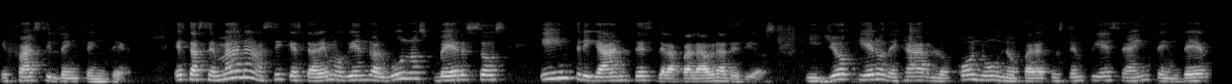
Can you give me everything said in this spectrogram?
eh, fácil de entender. Esta semana, así que estaremos viendo algunos versos intrigantes de la palabra de Dios. Y yo quiero dejarlo con uno para que usted empiece a entender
